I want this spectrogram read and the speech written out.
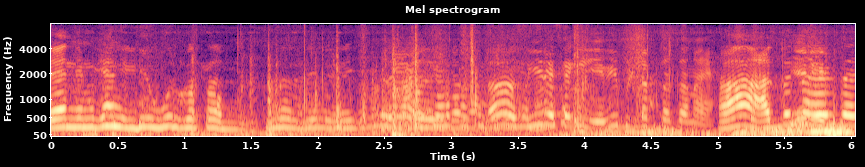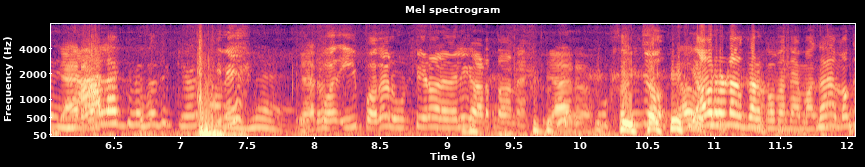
ಏ ನಿಮ್ಗೇನು ಇಡೀ ಊರು ಗೊತ್ತಾ? ಸೀರಿಯಸ್ ಆಗಿ ಹೆವಿ ಬಿಲ್ಡಪ್ ತತ್ತಾನೆ ಹಾ ಅದನ್ನ ಹೇಳ್ತಾ ಇದ್ದೀನಿ. ನಾಲ್ಕು ಸತಿ ಕೇಳ್ತಾನೆ ಈ ಪದಲ್ ಹುಟ್ಟಿರೋ ಲೆವೆಲಿಗೆ ಆಡ್ತಾವನೆ. ಯಾರು? ಸಂಜು ಯಾವ ರೋಡಲ್ಲಿ ಕರ್ಕೊಂಡ್ ಬಂದೆ ಮಗ ಮಗ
